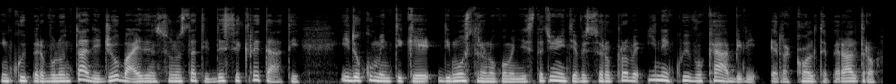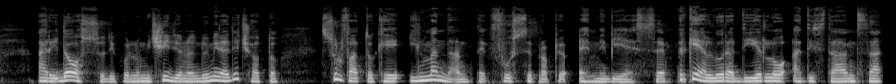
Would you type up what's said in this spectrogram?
in cui per volontà di Joe Biden sono stati desecretati i documenti che dimostrano come gli Stati Uniti avessero prove inequivocabili e raccolte peraltro a ridosso di quell'omicidio nel 2018 sul fatto che il mandante fosse proprio MBS. Perché allora dirlo a distanza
